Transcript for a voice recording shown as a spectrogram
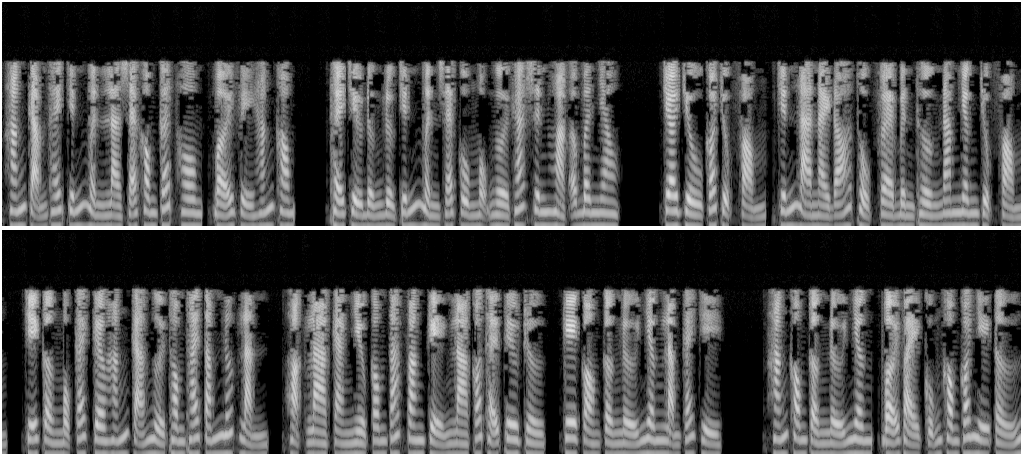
Hắn cảm thấy chính mình là sẽ không kết hôn, bởi vì hắn không thể chịu đựng được chính mình sẽ cùng một người khác sinh hoạt ở bên nhau. Cho dù có trục vọng, chính là này đó thuộc về bình thường nam nhân trục vọng, chỉ cần một cái kêu hắn cả người thông thái tắm nước lạnh, hoặc là càng nhiều công tác văn kiện là có thể tiêu trừ, kia còn cần nữ nhân làm cái gì? Hắn không cần nữ nhân, bởi vậy cũng không có nhi tử,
